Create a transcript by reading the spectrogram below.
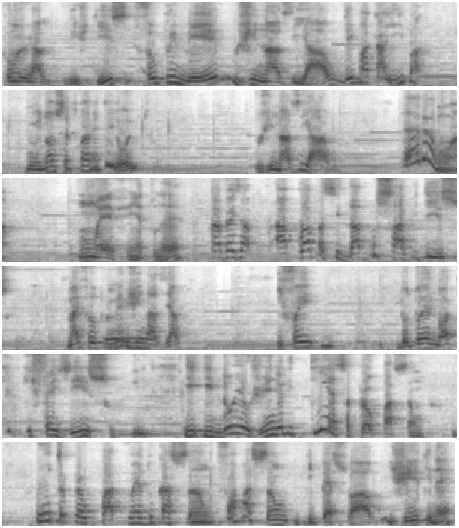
como eu já lhes disse, foi o primeiro ginasial de Macaíba, em 1948. O ginasial. Era uma um evento, né? Talvez a, a própria cidade não sabe disso, mas foi o primeiro uhum. ginasial e foi doutor Enoque que fez isso. E, e, e Dom Eugênio, ele tinha essa preocupação, ultra preocupado com a educação, formação de pessoal, de gente, né?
